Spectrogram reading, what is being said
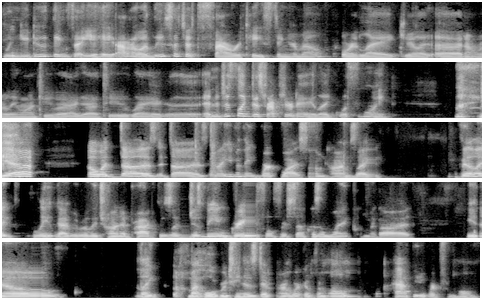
when you do things that you hate, I don't know, it leaves such a sour taste in your mouth, or like you're like, uh, I don't really want to, but I got to, like, uh, and it just like disrupts your day. Like, what's the point? yeah. Oh, it does. It does. And I even think work wise sometimes, like, I feel like lately I've been really trying to practice like just being grateful for stuff because I'm like, oh my God, you know, like my whole routine is different working from home. Happy to work from home,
